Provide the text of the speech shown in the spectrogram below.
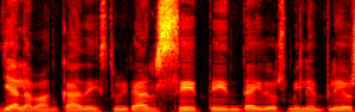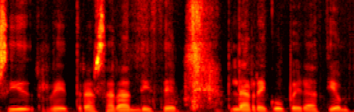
y a la banca destruirán 72.000 empleos y retrasarán, dice, la recuperación.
